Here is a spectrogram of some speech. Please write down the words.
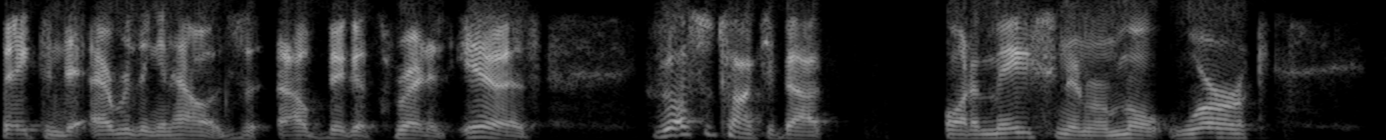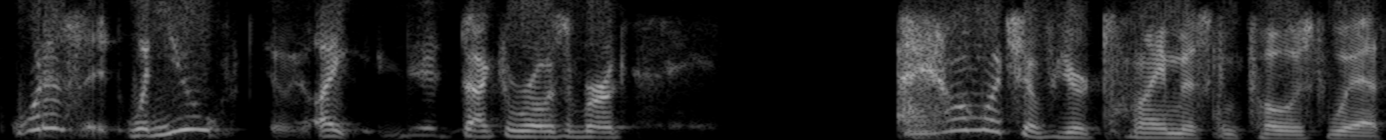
baked into everything and how how big a threat it is. We've also talked about automation and remote work what is it when you like Dr. Rosenberg? How much of your time is composed with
